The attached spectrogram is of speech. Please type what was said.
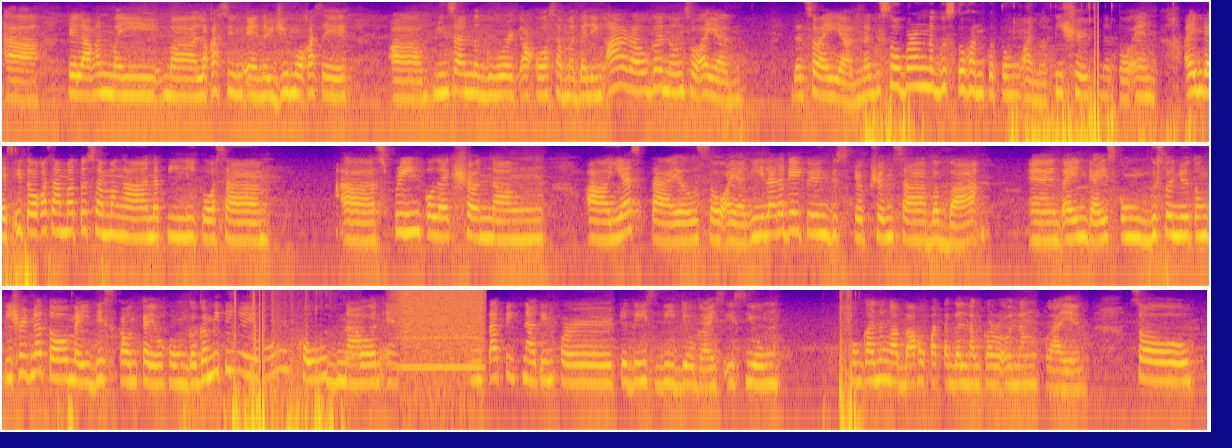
ah kailangan may malakas yung energy mo kasi ah, minsan nag-work ako sa madaling araw, ganun. So, ayan. That's why, yan. Nag, sobrang nagustuhan ko tong ano, t-shirt na to. And, ayun guys, ito, kasama to sa mga napili ko sa ah, spring collection ng ah, Yes Style. So, ayan. Ilalagay ko yung description sa baba. And ayun guys, kung gusto nyo itong t-shirt na to, may discount kayo kung gagamitin nyo yung code na And yung topic natin for today's video guys is yung kung gaano nga ba ako katagal nagkaroon ng client. So,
